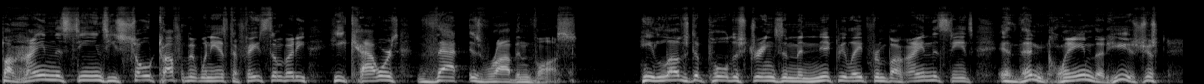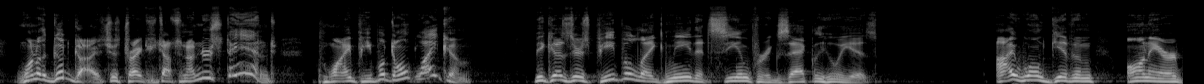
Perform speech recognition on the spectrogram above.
behind the scenes. He's so tough, but when he has to face somebody, he cowers. That is Robin Vos. He loves to pull the strings and manipulate from behind the scenes and then claim that he is just one of the good guys. Just try he doesn't understand. Why people don't like him. Because there's people like me that see him for exactly who he is. I won't give him on air,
